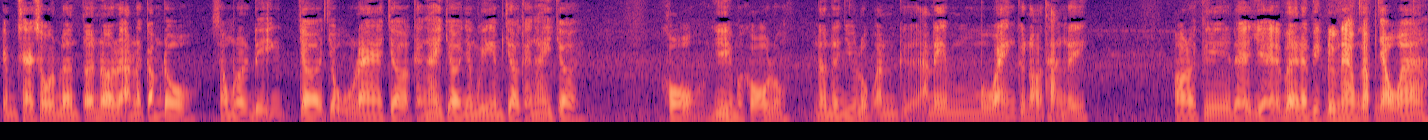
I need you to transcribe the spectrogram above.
Em sai xô em lên tới nơi là anh nó cầm đồ. Xong rồi điện chờ chủ ra chờ cả ngày chờ nhân viên em chờ cả ngày chờ, khổ gì mà khổ luôn nên là nhiều lúc anh cứ, anh em mua bán cứ nói thẳng đi. Hoặc là kia để dễ về làm việc, đường nào cũng gặp nhau mà.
